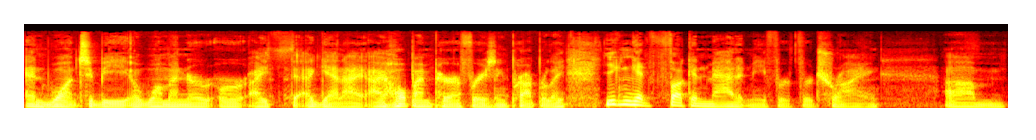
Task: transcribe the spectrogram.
and want to be a woman or or I th- again I, I hope I'm paraphrasing properly. You can get fucking mad at me for for trying. Um,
